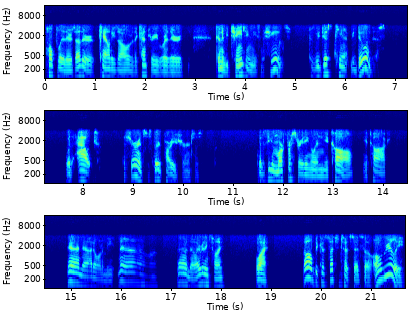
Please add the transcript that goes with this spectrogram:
Hopefully, there's other counties all over the country where they're going to be changing these machines because we just can't be doing this without assurances, third party assurances. But it's even more frustrating when you call, you talk. Yeah, no, I don't want to meet. No, no, oh, no, everything's fine. Why? Oh, because such and such said so. Oh, really?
